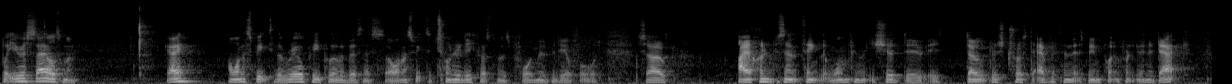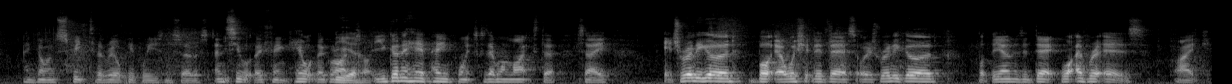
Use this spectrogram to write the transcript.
but you're a salesman. Okay? I want to speak to the real people in the business. So I want to speak to 200 of your customers before we move the deal forward. So I 100% think that one thing that you should do is don't just trust everything that's been put in front of you in a deck and go and speak to the real people using the service and see what they think, hear what their gripes Yeah. are. You're going to hear pain points because everyone likes to say, it's really good, but I wish it did this, or it's really good, but the owner's a dick, whatever it is, like,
